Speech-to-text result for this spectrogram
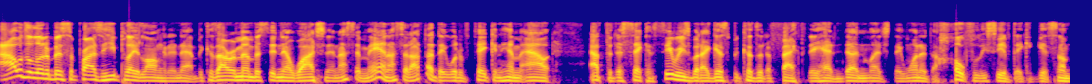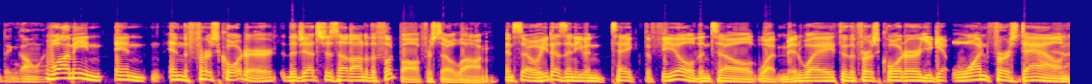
I was a little bit surprised that he played longer than that because I remember sitting there watching it and I said, man, I said, I thought they would have taken him out after the second series, but I guess because of the fact that they hadn't done much, they wanted to hopefully see if they could get something going. Well, I mean, in in the first quarter, the Jets just held onto the football for so long, and so he doesn't even take the field until what midway through the first quarter. You get one first down. Yeah.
